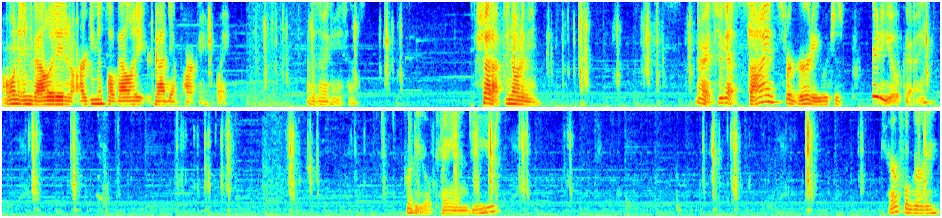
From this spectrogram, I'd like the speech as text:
I want to invalidate an argument, I'll validate your goddamn parking. Wait. That doesn't make any sense. Shut up, you know what I mean. Alright, so we got sides for Gertie, which is pretty okay. Pretty okay indeed. Careful, Gertie.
